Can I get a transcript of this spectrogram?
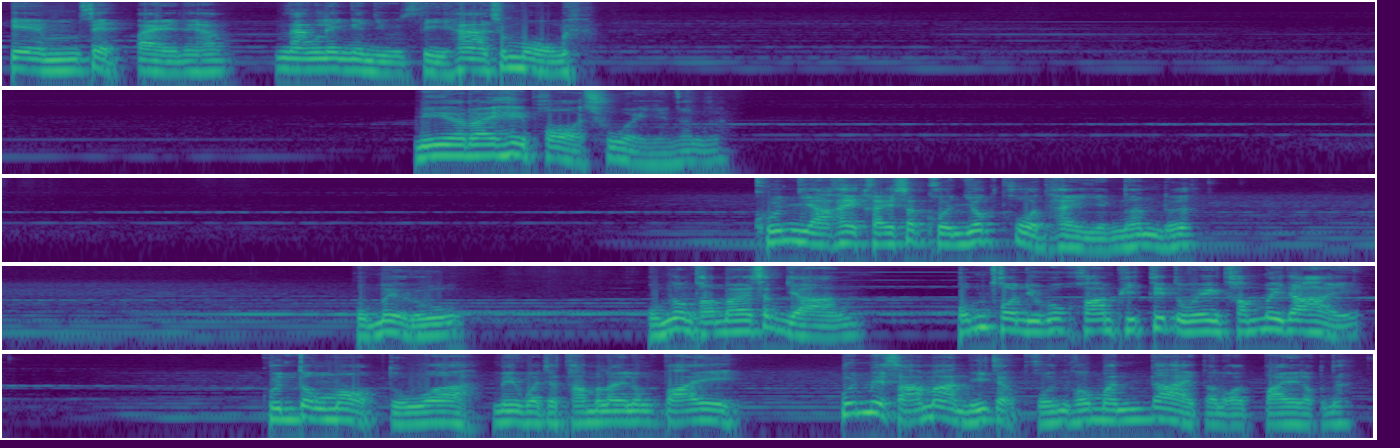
เกมเสร็จไปนะครับ นั่งเล่นกันอยู่สี่ห้าชั่วโมงมีอะไรให้พ่อช่วยอย่างนั้นเหรอ คุณอยากให้ใครสักคนยกโทษให้อย่างนั้นเหรอ ผมไม่รู้ ผมต้องทำอะไรสักอย่าง ผมทนอยู่กับความผิดที่ตัวเองทำไม่ได้ คุณต้องมอบตัวไม่ว่าจะทำอะไรลงไป คุณไม่สามารถหนีจากผลของมันได้ตลอดไปหรอกนะ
